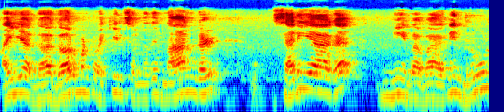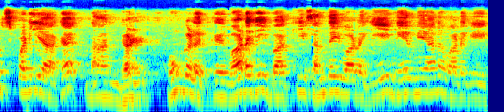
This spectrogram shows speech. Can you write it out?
ஐயா கவர்மெண்ட் வக்கீல் சொன்னது நாங்கள் சரியாக நீ மீன் ரூல்ஸ் படியாக நாங்கள் உங்களுக்கு வாடகை பாக்கி சந்தை வாடகையை நேர்மையான வாடகையை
